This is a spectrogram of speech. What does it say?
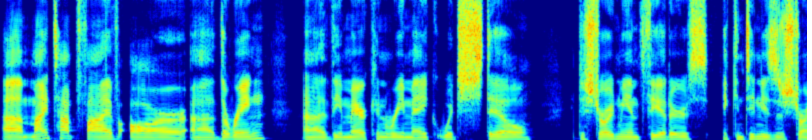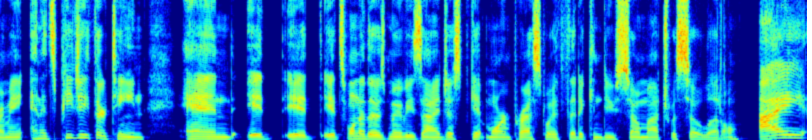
Uh, my top five are uh, The Ring, uh, the American remake, which still destroyed me in theaters. It continues to destroy me, and it's PG thirteen. And it it it's one of those movies I just get more impressed with that it can do so much with so little. I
